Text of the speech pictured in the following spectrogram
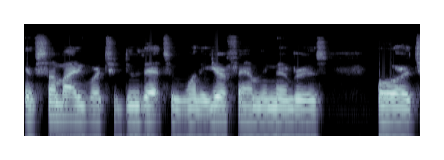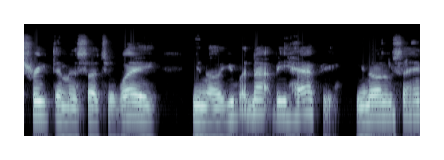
if somebody were to do that to one of your family members or treat them in such a way, you know, you would not be happy. You know what I'm saying?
